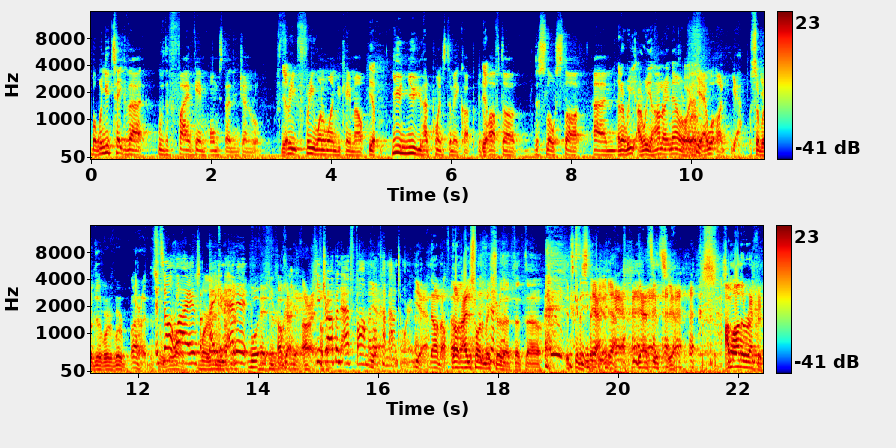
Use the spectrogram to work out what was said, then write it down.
But when you take that with the five-game homestead in general, Yep. three, three, one, one, you came out. Yep. You knew you had points to make up. You know, Yep. after the slow start. Um, And are we are we on right now? Or Oh, yeah, we're on. Yeah. So we're, we're, we're all right. It's not live. We're I can Okay. edit. We'll edit. Okay, Yeah. all right. you okay. drop an F bomb, and it'll Yeah. come out. Don't worry about Yeah. it. No, no, no. I just want to make sure that that uh, it's going to stay yeah, in yeah, yeah, it's, it's, yeah. I'm on the record.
